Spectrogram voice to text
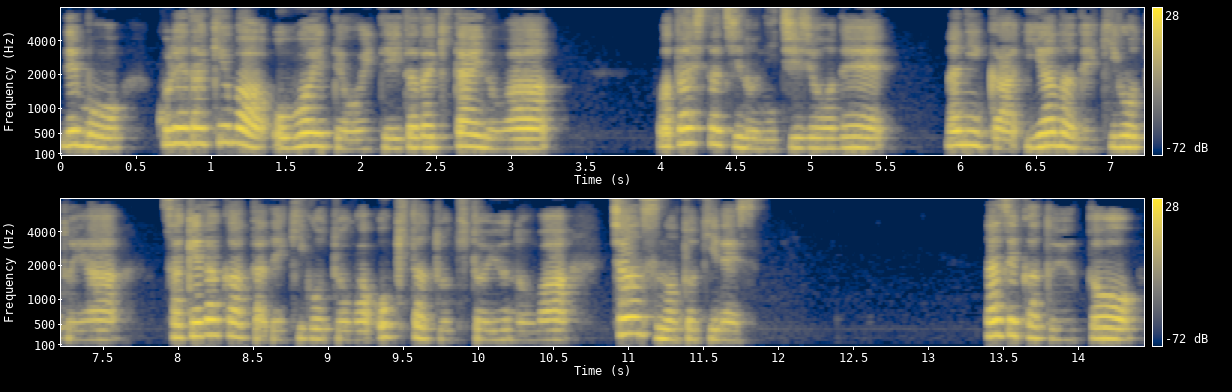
でもこれだけは覚えておいていただきたいのは、私たちの日常で何か嫌な出来事や避けたかった出来事が起きた時というのはチャンスの時です。なぜかというと、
